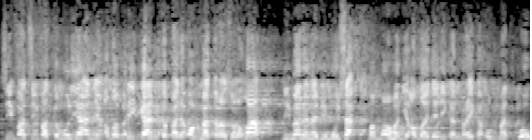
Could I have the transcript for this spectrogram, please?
sifat-sifat kemuliaan yang Allah berikan kepada umat Rasulullah di mana Nabi Musa memohon ya Allah jadikan mereka umatku.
